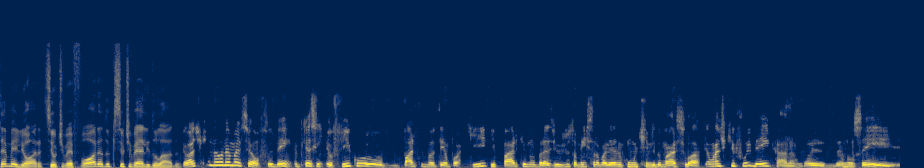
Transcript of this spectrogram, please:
até melhor se eu estiver fora do que se eu estiver ali do lado. Eu acho que não, né, Marcel? Flui bem. Porque assim, eu fico parte do meu tempo aqui e parte no Brasil justamente trabalhando com o time do Márcio lá. Então acho que flui bem, cara. Eu, eu não sei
